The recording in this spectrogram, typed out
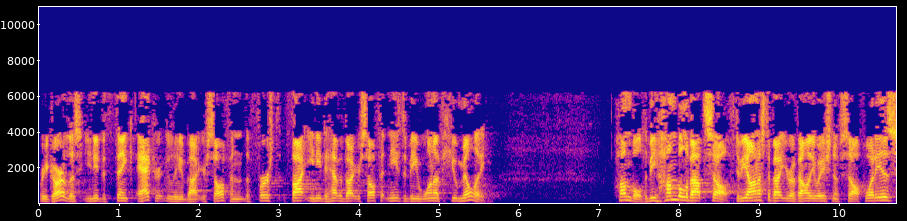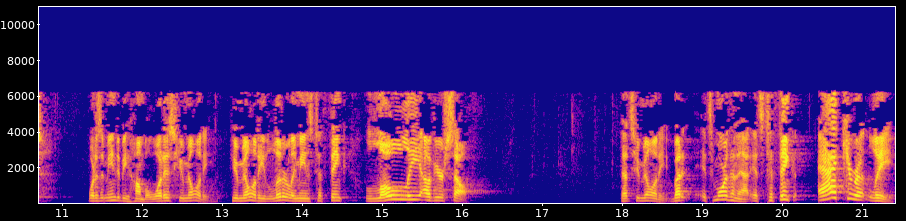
regardless, you need to think accurately about yourself. And the first thought you need to have about yourself, it needs to be one of humility. Humble, to be humble about self, to be honest about your evaluation of self. What is, what does it mean to be humble? What is humility? Humility literally means to think lowly of yourself. That's humility. But it's more than that. It's to think accurately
